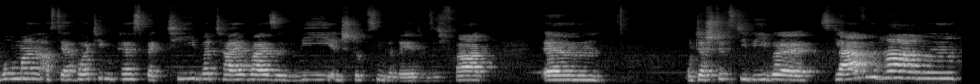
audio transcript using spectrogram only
wo man aus der heutigen Perspektive teilweise wie in Stutzen gerät und sich fragt, ähm, unterstützt die Bibel Sklaven haben,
